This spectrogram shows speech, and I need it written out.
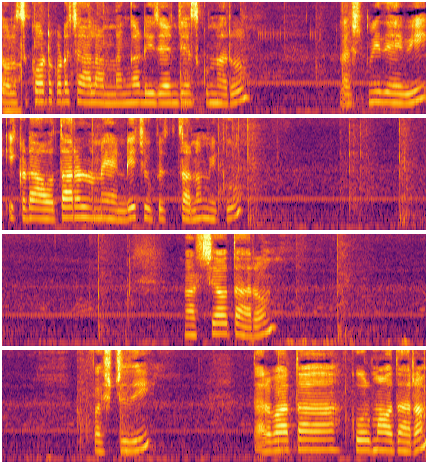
తులసి కోట కూడా చాలా అందంగా డిజైన్ చేసుకున్నారు. లక్ష్మీదేవి ఇక్కడ అవతారాలు ఉన్నాయండి. చూపిస్తాను మీకు. మత్స్యావతారం ఫస్ట్ది. తర్వాత కూర్మావతారం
